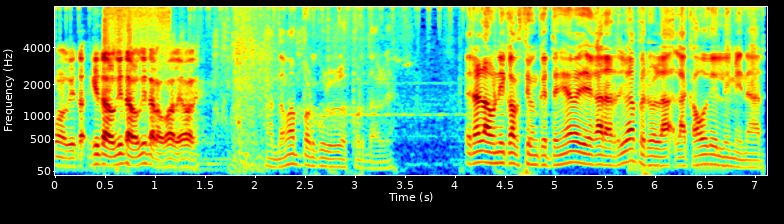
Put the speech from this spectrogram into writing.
Bueno, quítalo, quítalo, quítalo, vale, vale. A tomar por culo los portales. Era la única opción que tenía de llegar arriba, pero la, la acabo de eliminar.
